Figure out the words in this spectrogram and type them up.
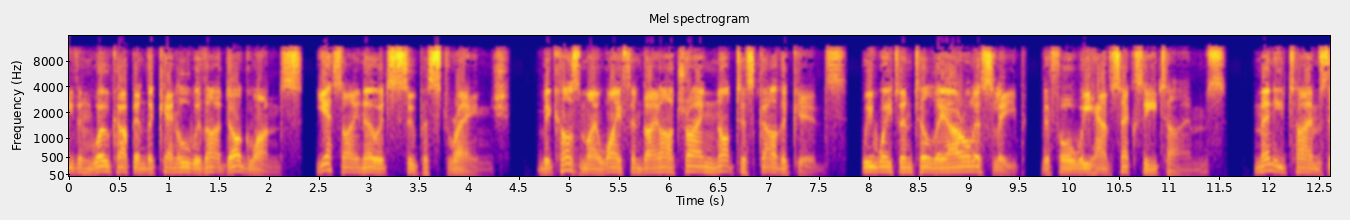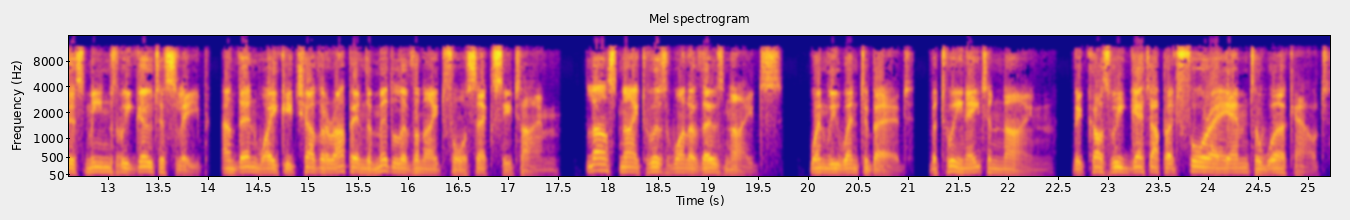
even woke up in the kennel with our dog once. Yes I know it's super strange. Because my wife and I are trying not to scar the kids, we wait until they are all asleep before we have sexy times. Many times this means we go to sleep and then wake each other up in the middle of the night for sexy time. Last night was one of those nights. When we went to bed, between 8 and 9, because we get up at 4am to work out,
